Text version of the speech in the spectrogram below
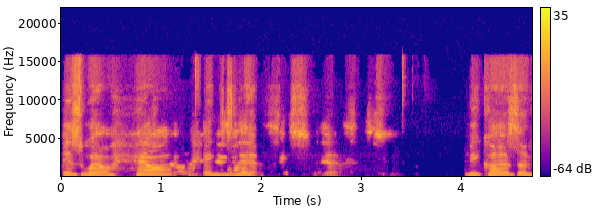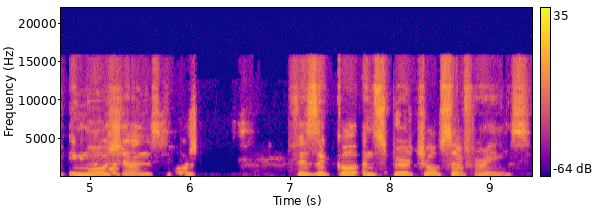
is well, hell exists because of emotions, physical and spiritual sufferings,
